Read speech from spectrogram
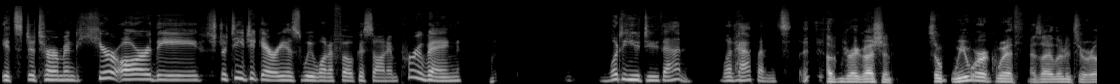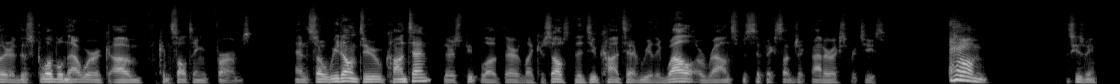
it's determined here are the strategic areas we want to focus on improving? What do you do then? What happens? a great question. So we work with, as I alluded to earlier, this global network of consulting firms. And so we don't do content. There's people out there like yourselves that do content really well around specific subject matter expertise. Um, excuse me.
